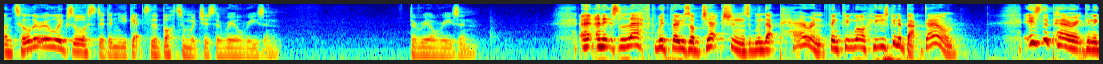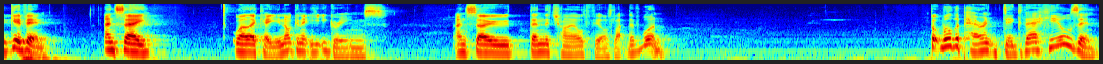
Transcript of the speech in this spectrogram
until they're all exhausted and you get to the bottom, which is the real reason. The real reason. And, it's left with those objections and with that parent thinking, well, who's going to back down? Is the parent going to give in and say, well, okay, you're not going to eat your greens? And so then the child feels like they've won. But will the parent dig their heels in,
